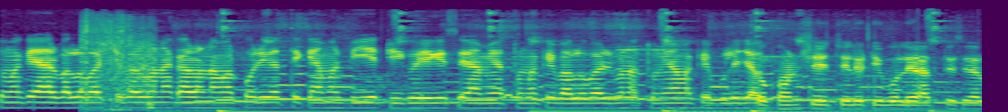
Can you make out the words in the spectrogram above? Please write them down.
তোমাকে আর ভালোবাসতে পারব না কারণ আমার পরিবার থেকে আমার বিয়ে ঠিক হয়ে গেছে। আমি আর তোমাকে ভালোবাসবো না তুমি আমাকে ভুলে যাও। তখন সে ছেলেটি বলে আসতেছে আর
